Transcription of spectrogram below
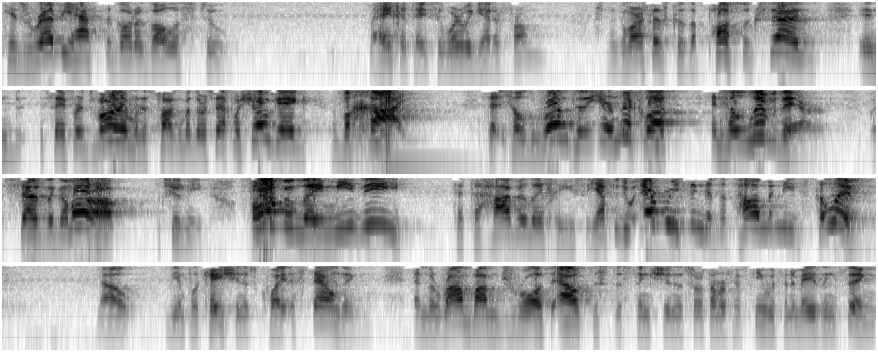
his Rebbe has to go to Golos too. Where do we get it from? So the Gemara says, because the Pasuk says in Sefer Dvarim, when it's talking about the Resech Vashogeg, V'chai, that he'll run to the Ir Miklat and he'll live there. But says the Gemara, excuse me, Ovele Midi you have to do everything that the Talmid needs to live. Now, the implication is quite astounding. And the Rambam draws out this distinction in source number 15 with an amazing thing.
